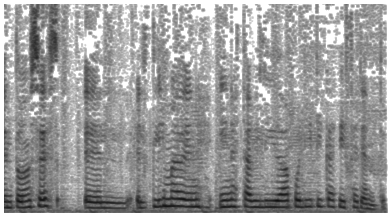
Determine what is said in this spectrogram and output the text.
Entonces el, el clima de in- inestabilidad política es diferente.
